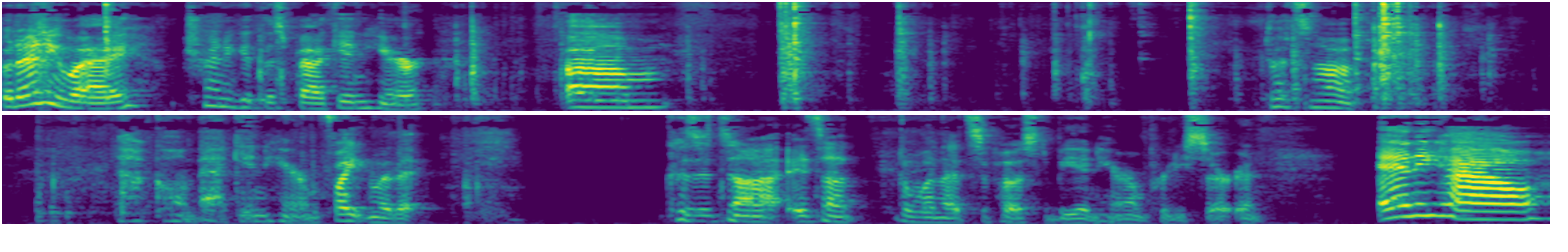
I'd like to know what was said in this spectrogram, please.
But anyway, I'm trying to get this back in here. Um, that's not, not going back in here. I'm fighting with it because it's not, it's not the one that's supposed to be in here. I'm pretty certain. Anyhow,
